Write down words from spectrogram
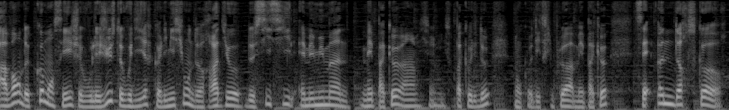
Avant de commencer, je voulais juste vous dire que l'émission de radio de Cécile et Human, mais pas que, hein, ils sont pas que les deux, donc euh, des AAA mais pas que, c'est underscore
